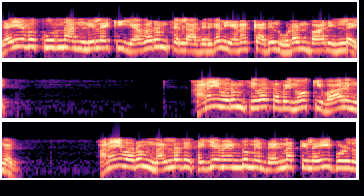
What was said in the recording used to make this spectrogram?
தயவு கூர்ந்து அந்நிலைக்கு எவரும் செல்லாதீர்கள். எனக்கு அதில் உடன்பாடு இல்லை. அனைவரும் சிவசபை நோக்கி வாருங்கள். அனைவரும் நல்லது செய்ய வேண்டும் என்ற எண்ணத்திலே இப்பொழுது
